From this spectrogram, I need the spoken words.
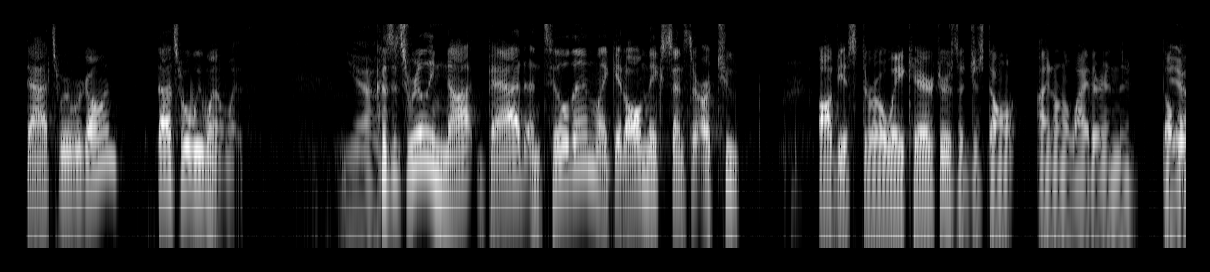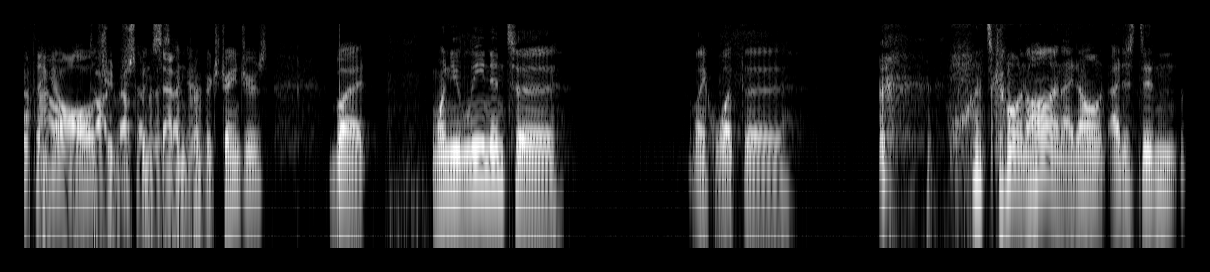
that's where we're going? That's what we went with. Yeah. Cuz it's really not bad until then. Like it all makes sense. There are two obvious throwaway characters that just don't I don't know why they're in the the Yeah, whole thing at I'll all. It should have just been seven second. perfect strangers. But when you lean into like what the what's going on, I don't I just didn't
